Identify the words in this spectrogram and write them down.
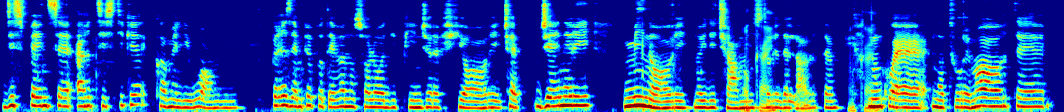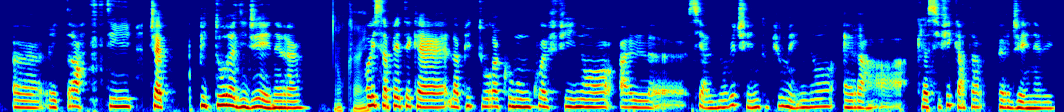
dispense artistiche come gli uomini. Per esempio, potevano solo dipingere fiori, cioè generi minori, noi diciamo, in Ok. storia dell'arte. Ok. Dunque, nature morte, eh, ritratti, cioè pittura di genere. Ok. Voi sapete che la pittura comunque fino al, sì, al Novecento più o meno era classificata per generi.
